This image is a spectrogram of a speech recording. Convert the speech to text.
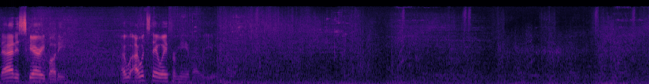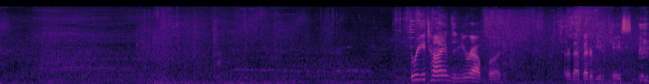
That is scary, buddy. I, would stay away from me if I were you. Three times and you're out, bud. Or that better be the case.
